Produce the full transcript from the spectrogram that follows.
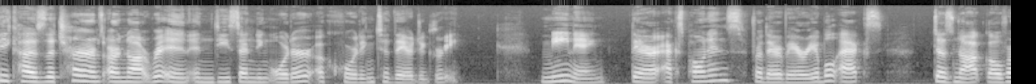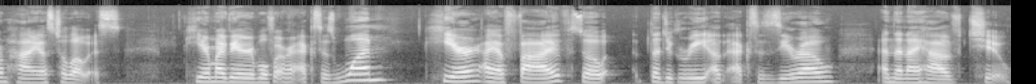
because the terms are not written in descending order according to their degree, meaning their exponents for their variable x does not go from highest to lowest. Here my variable for x is 1. Here I have 5, so the degree of x is 0, and then I have 2.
